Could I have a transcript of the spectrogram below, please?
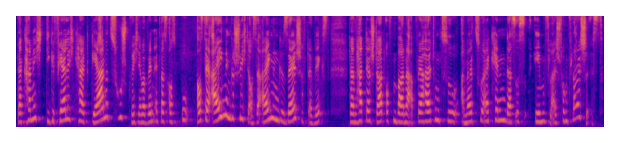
Da kann ich die Gefährlichkeit gerne zusprechen, aber wenn etwas aus, aus der eigenen Geschichte, aus der eigenen Gesellschaft erwächst, dann hat der Staat offenbar eine Abwehrhaltung zu, anerkennen, dass es eben Fleisch vom Fleische ist.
